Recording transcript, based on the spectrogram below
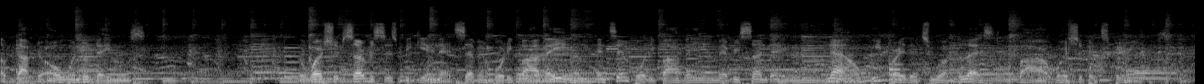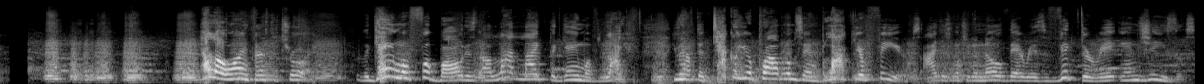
of Dr. O. Wendell Davis. The worship services begin at 7:45 a.m. and 10:45 a.m. every Sunday. Now, we pray that you are blessed by our worship experience. Hello, I'm Pastor Troy. The game of football is a lot like the game of life. You have to tackle your problems and block your fears. I just want you to know there is victory in Jesus.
